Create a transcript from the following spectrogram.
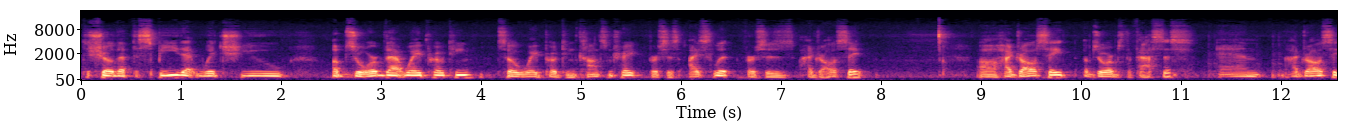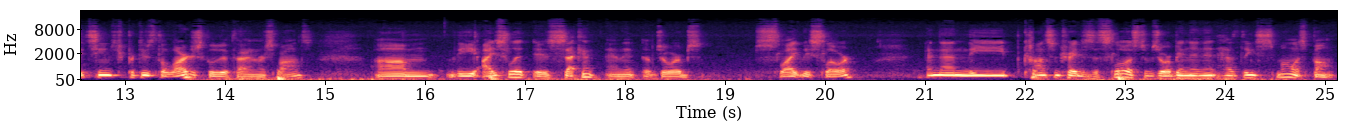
to show that the speed at which you absorb that whey protein, so whey protein concentrate versus isolate versus hydrolysate, uh, hydrolysate absorbs the fastest, and hydrolysate seems to produce the largest glutathione response. Um, the isolate is second, and it absorbs slightly slower. And then the concentrate is the slowest absorbing, and it has the smallest bump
